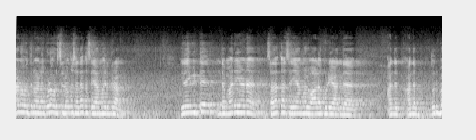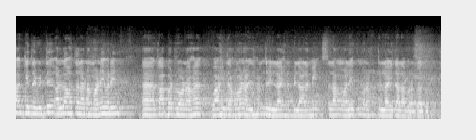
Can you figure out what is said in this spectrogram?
ஆணவத்தினால கூட ஒரு சிலவங்க சதக்கம் செய்யாமல் இருக்கிறாங்க. இதை விட்டு இந்த மாதிரியான சதக்கா செய்யாமல் வாழக்கூடிய அந்த அந்த அந்த துர்பாக்கியத்தை விட்டு அல்லாஹாலா நம் அனைவரையும் காப்பாற்றுவானாக. வாஹித் அஹ்வான். அல்ஹம்துலில்லாஹி ரபில் ஆலமின். அலாம் வலைக்கம் வரமத்துல்லாஹி தாலா வரகாத்துஹு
